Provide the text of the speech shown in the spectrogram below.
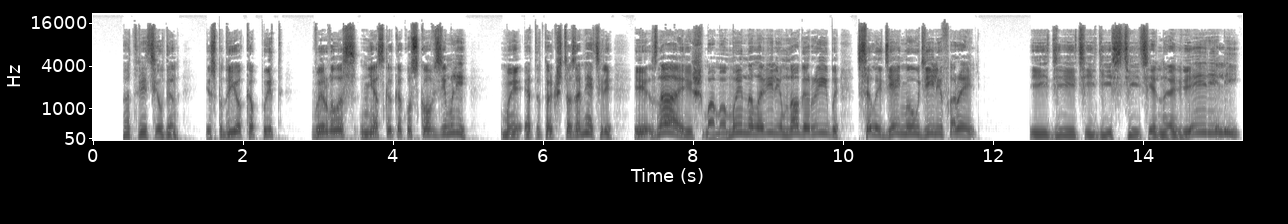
— ответил Дэн. «Из-под ее копыт вырвалось несколько кусков земли. Мы это только что заметили. И знаешь, мама, мы наловили много рыбы, целый день мы удили форель». И дети действительно верили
